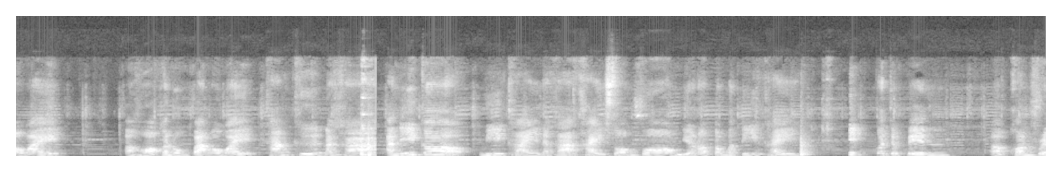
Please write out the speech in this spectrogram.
เอาไว้ห่อขนมปังเอาไว้ค้างคืนนะคะ อันนี้ก็มีไข่นะคะ ไข่สองฟอง เดี๋ยวเราต้องมาตีไข่ นี่ก็จะเป็นคอนเฟล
